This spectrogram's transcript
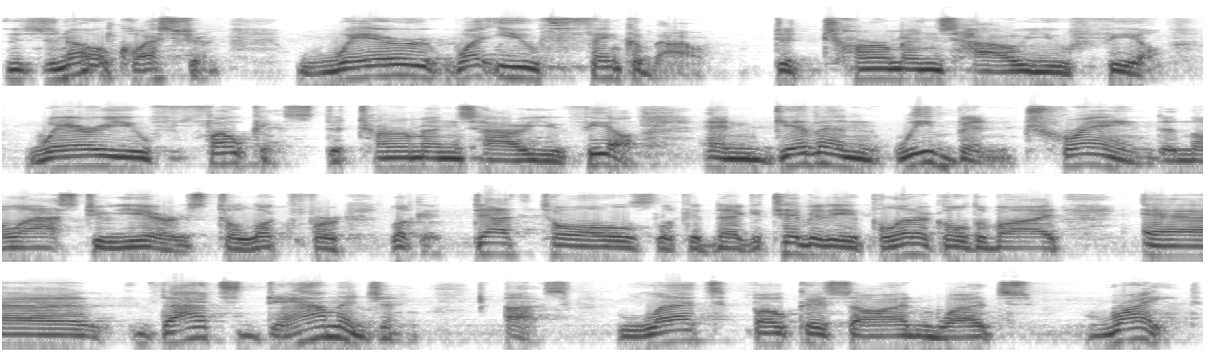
There's no question. Where what you think about determines how you feel. Where you focus determines how you feel. And given we've been trained in the last two years to look for, look at death tolls, look at negativity, political divide, and that's damaging us. Let's focus on what's right,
